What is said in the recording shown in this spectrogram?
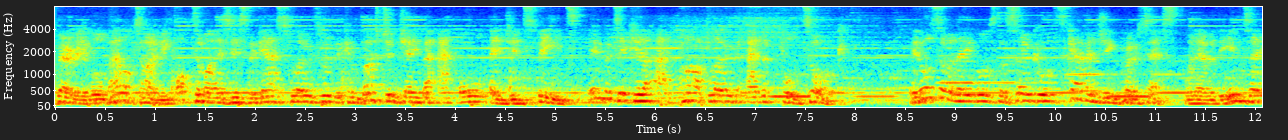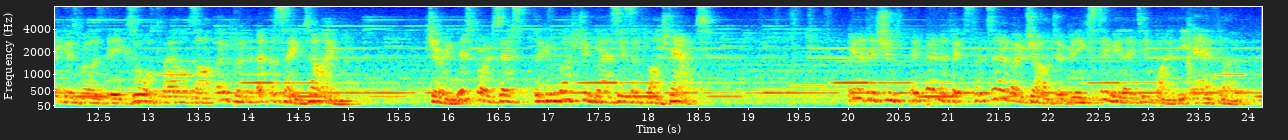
Variable valve timing optimizes the gas flow through the combustion chamber at all engine speeds, in particular at part load and at full torque. It also enables the so-called scavenging process, whenever the intake as well as the exhaust valves are open at the same time. During this process, the combustion gases are flushed out. In addition, it benefits the turbocharger being stimulated by the airflow.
